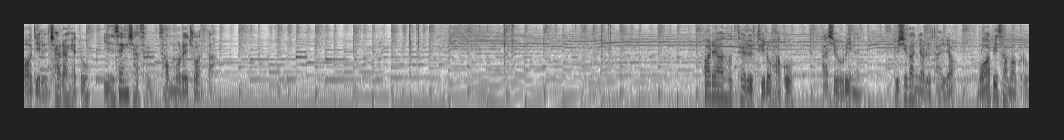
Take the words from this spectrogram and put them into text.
어디를 촬영해도 인생샷을 선물해 주었다. 화려한 호텔을 뒤로 하고 다시 우리는 2시간여를 달려 모하비 사막으로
